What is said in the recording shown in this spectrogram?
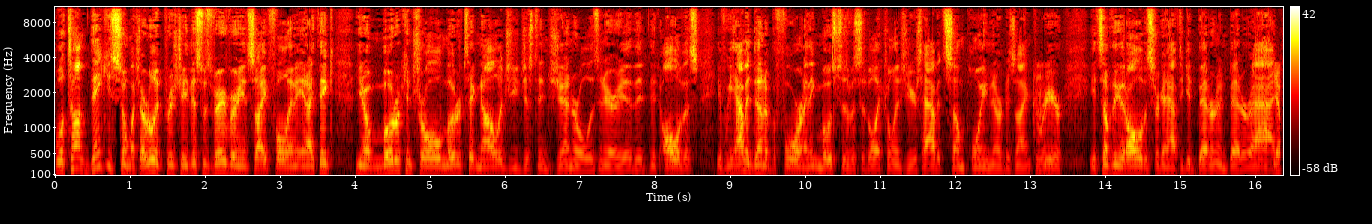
well, Tom, thank you so much. I really appreciate it. This was very, very insightful. And, and I think, you know, motor control, motor technology, just in general, is an area that, that all of us, if we haven't done it before, and I think most of us as electrical engineers have at some point in our design mm-hmm. career, mm-hmm. it's something that all of us are going to have to get better and better at. Yep.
